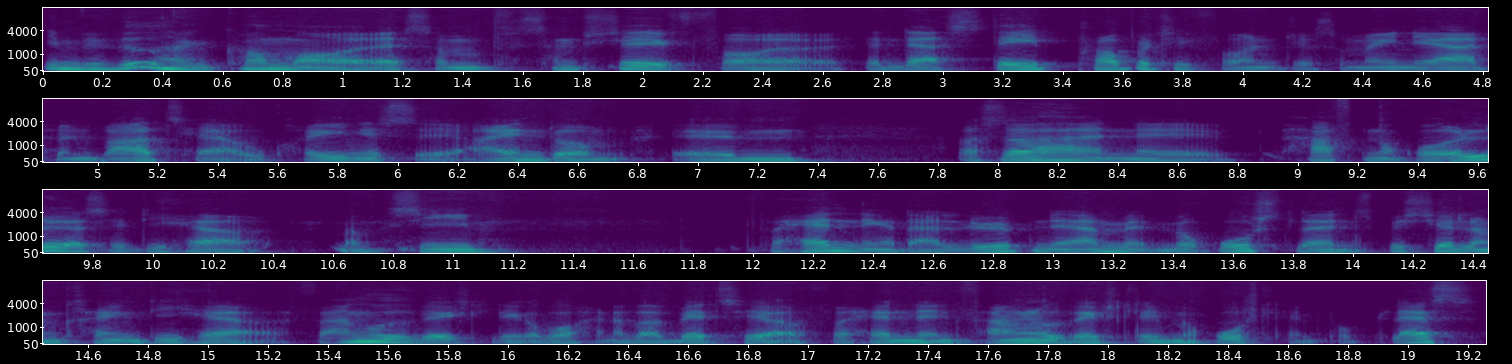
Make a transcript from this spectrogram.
Jamen, vi ved, at han kommer uh, som, som chef for uh, den der State Property Fund, som egentlig er, at man bare tager Ukraines uh, ejendom. Um, og så har han uh, haft en rolle, altså de her, hvad man kan sige, forhandlinger, der er løbende er med, med Rusland, specielt omkring de her fangeudvekslinger, hvor han har været med til at forhandle en fangeudveksling med Rusland på plads.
